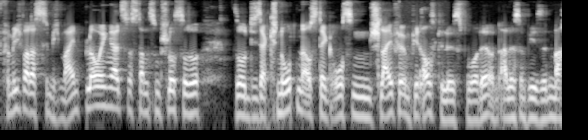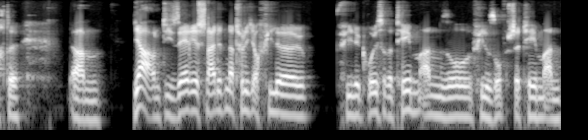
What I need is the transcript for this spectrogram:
für mich war das ziemlich mindblowing, als das dann zum Schluss so, so dieser Knoten aus der großen Schleife irgendwie rausgelöst wurde und alles irgendwie Sinn machte. Ähm, ja, und die Serie schneidet natürlich auch viele viele größere Themen an, so philosophische Themen an.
